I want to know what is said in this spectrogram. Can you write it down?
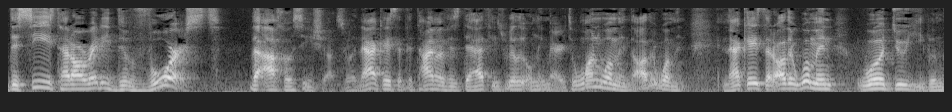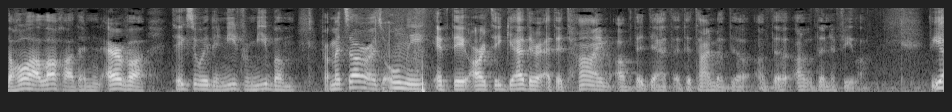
deceased had already divorced the achos isha. So in that case, at the time of his death, he's really only married to one woman, the other woman. In that case, that other woman would do yibam. The whole halacha that an erva takes away the need from yibam from etzara is only if they are together at the time of the death, at the time of the of the of the nefila. You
